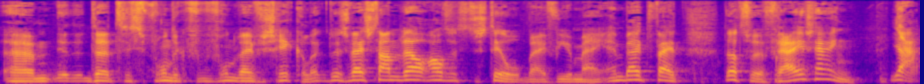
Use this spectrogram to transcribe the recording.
ehm, dat is, vond ik, vonden wij verschrikkelijk. Dus wij staan wel altijd stil bij 4 mei en bij het feit dat we vrij zijn. Ja,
